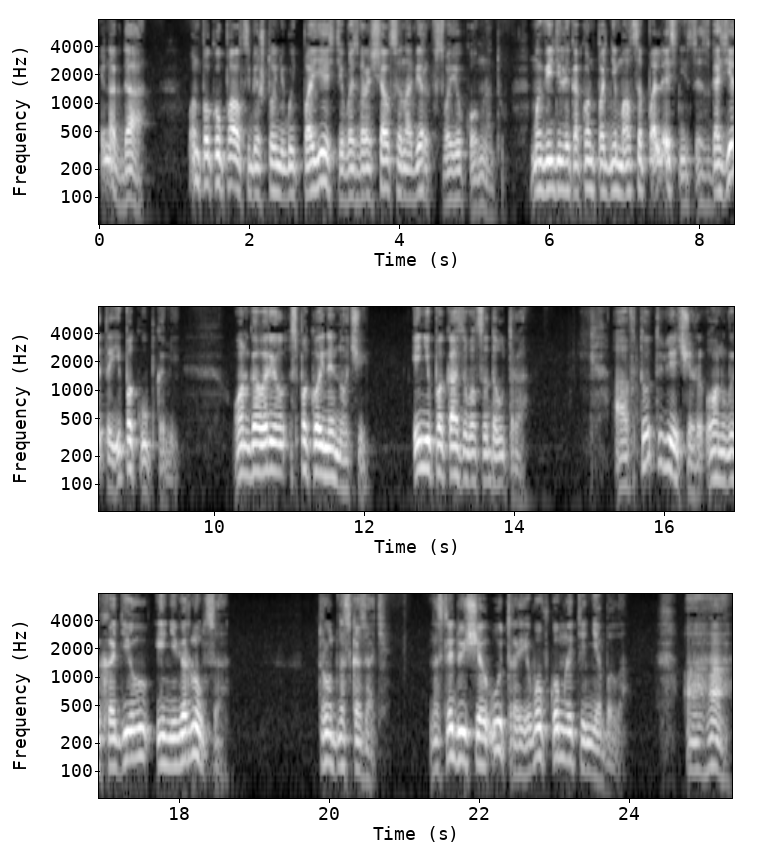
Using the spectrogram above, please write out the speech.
Иногда. Он покупал себе что-нибудь поесть и возвращался наверх в свою комнату. Мы видели, как он поднимался по лестнице с газетой и покупками. Он говорил «спокойной ночи» и не показывался до утра. А в тот вечер он выходил и не вернулся. Трудно сказать. На следующее утро его в комнате не было. Ага,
